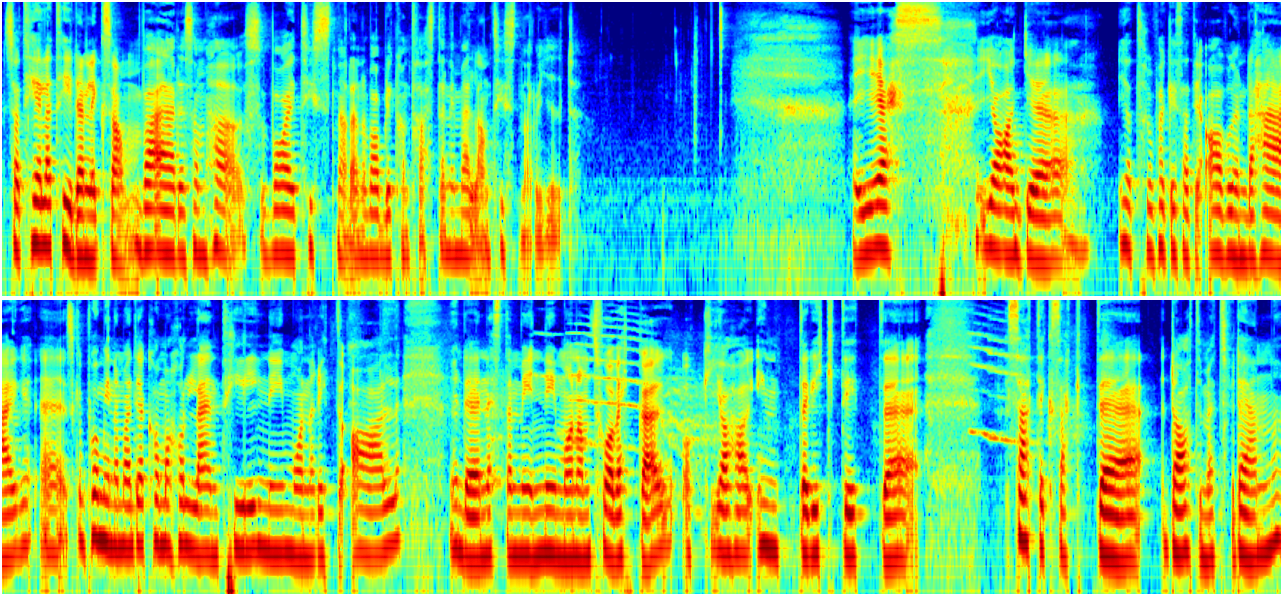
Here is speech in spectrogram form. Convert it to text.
Så att hela tiden liksom, vad är det som hörs? Vad är tystnaden och vad blir kontrasten emellan tystnad och ljud? Yes, jag, eh, jag tror faktiskt att jag avrundar här. Jag ska påminna om att jag kommer hålla en till nymåneritual under nästa nymåne om två veckor och jag har inte riktigt eh, satt exakt datumet för den.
